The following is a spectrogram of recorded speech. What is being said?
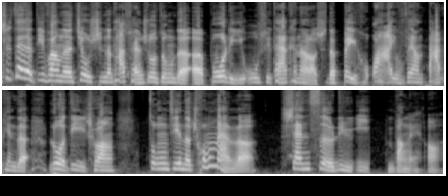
师在的地方呢，就是呢他传说中的呃玻璃屋，所以大家看到老师的背后，哇，有非常大片的落地窗，中间呢充满了山色绿意。很棒哎啊、哦，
